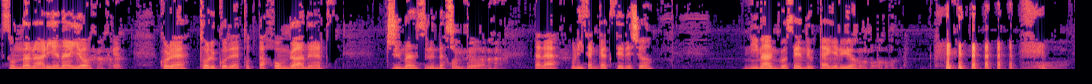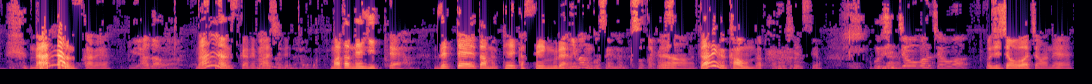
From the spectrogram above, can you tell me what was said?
そんなのありえないよってこれ、トルコで取った本革のやつ、10万するんだ、本当は。ただ、お兄さん学生でしょ ?2 万5000円で売ってあげるよ。もなんなんすかね？う、やだわ。なんなんすかね、マジでまた値切って、は絶対多分定価1000円ぐらいい2の。万5千円でもクソ高いうんですよ。誰が買うんだって話ですよ。おじいちゃんおばあちゃんはおじいちゃんおばあちゃんはね、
